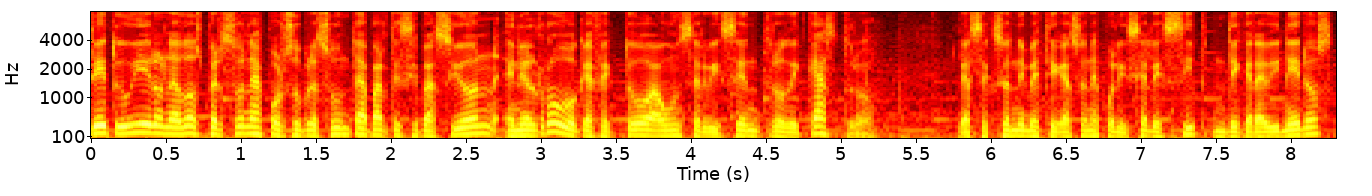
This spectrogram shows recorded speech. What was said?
Detuvieron a dos personas por su presunta participación en el robo que afectó a un servicentro de Castro. La sección de investigaciones policiales CIP de Carabineros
